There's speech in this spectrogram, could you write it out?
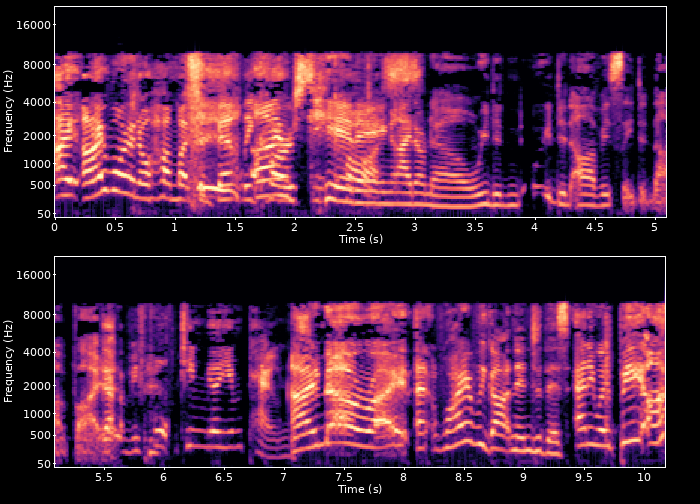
I, I want to know how much a Bentley car I'm seat kidding. costs. I don't know. We didn't, we did obviously did not buy it. That would be 14 million pounds. I know, right? Why have we gotten into this? Anyway, be on.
